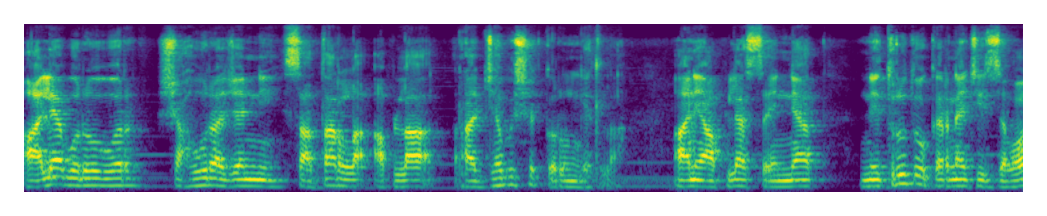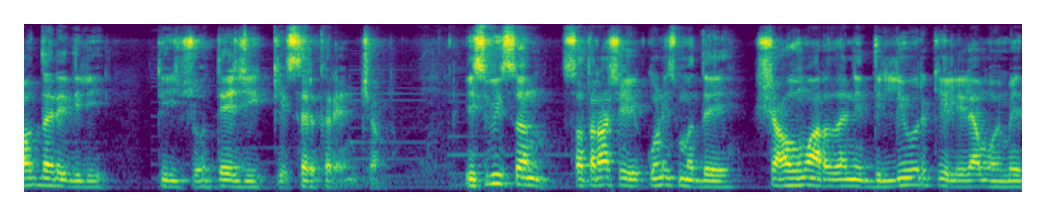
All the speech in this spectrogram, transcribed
आल्याबरोबर शाहूराजांनी सातारला आपला राज्याभिषेक करून घेतला आणि आपल्या सैन्यात नेतृत्व करण्याची जबाबदारी दिली ती ज्योतेजी केसरकर यांच्यावर इसवी सन सतराशे एकोणीसमध्ये शाहू महाराजांनी दिल्लीवर केलेल्या मोहिमेत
